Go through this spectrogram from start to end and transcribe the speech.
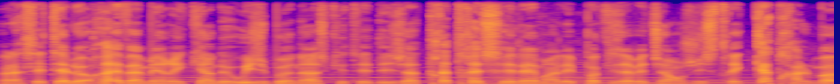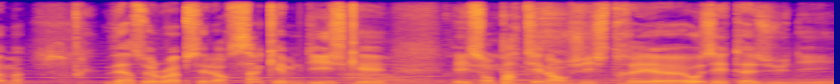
Voilà, c'était le rêve américain de Wishbone qui était déjà très très célèbre à l'époque. Ils avaient déjà enregistré quatre albums. There's a Rub, c'est leur cinquième disque et, et ils sont partis l'enregistrer euh, aux États-Unis.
